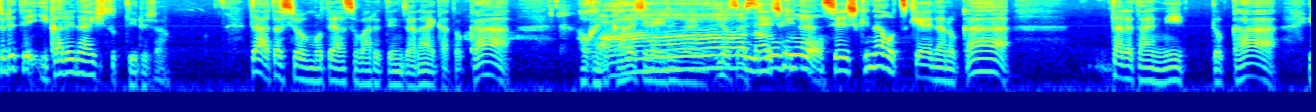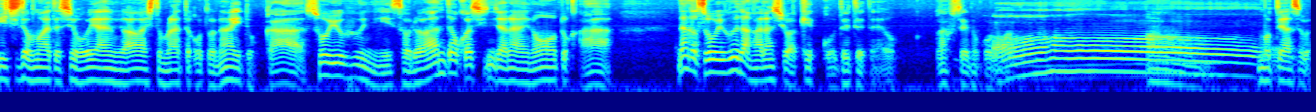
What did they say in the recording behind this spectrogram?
連れて行かれない人っているじゃん。じゃあ私をもてあそばれてんじゃないかとか、他に彼氏がいるんじゃない要するに正式な、正式なお付き合いなのか、ただ単にとか、一度も私親に会わせてもらったことないとか、そういうふうに、それはあんたおかしいんじゃないのとか、なんかそういうふうな話は結構出てたよ。学生のあ頃は。あもてあそば。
